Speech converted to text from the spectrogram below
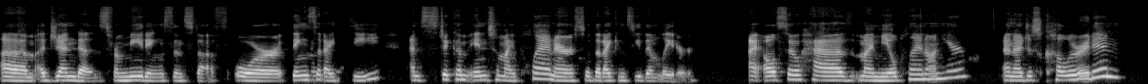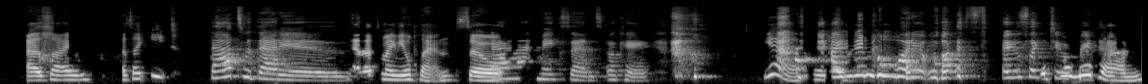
um, agendas from meetings and stuff or things that I see and stick them into my planner so that I can see them later. I also have my meal plan on here and I just color it in as I as I eat. That's what that is. Yeah, that's my meal plan. So That makes sense. Okay. yeah, so, I didn't know what it was. I was like too afraid. plan.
